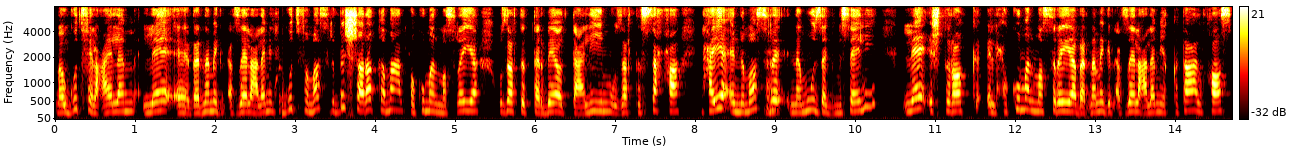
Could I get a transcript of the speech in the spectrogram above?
موجود في العالم لبرنامج الأغذية العالمي موجود في مصر بالشراكة مع الحكومة الحكومة المصرية وزارة التربية والتعليم وزارة الصحة. الحقيقة أن مصر نموذج مثالي لاشتراك الحكومة المصرية برنامج الأغذية العالمي القطاع الخاص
